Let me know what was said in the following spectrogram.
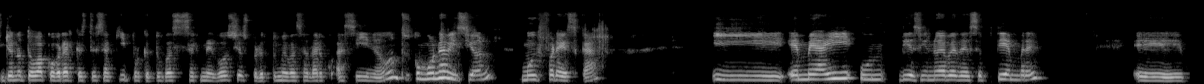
yo no te voy a cobrar que estés aquí porque tú vas a hacer negocios, pero tú me vas a dar así, ¿no? Entonces como una visión muy fresca. Y me ahí un 19 de septiembre, eh,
